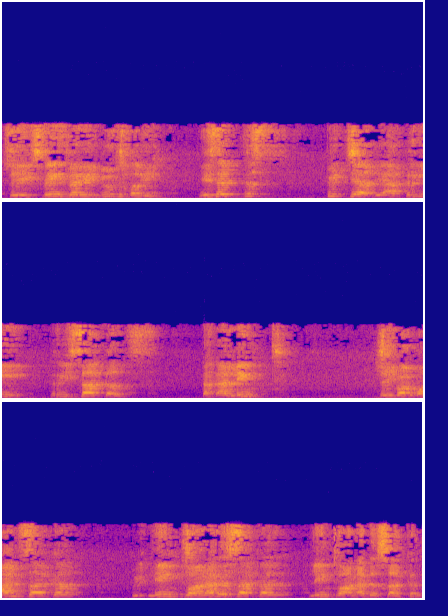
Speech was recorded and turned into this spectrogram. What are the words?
So he explains very beautifully. He said this picture, there are three, three circles that are linked. So you got one circle, linked to another circle, linked to another circle.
